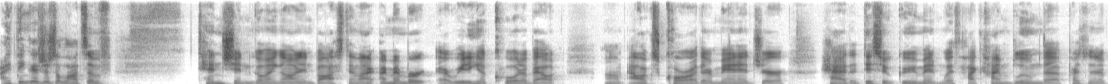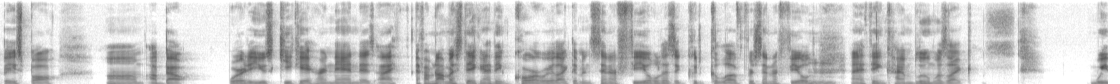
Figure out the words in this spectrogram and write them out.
I- think there's just a lots of tension going on in Boston. I, I remember uh, reading a quote about um, Alex Cora, their manager, had a disagreement with like Chaim Bloom, the president of baseball, um, about where to use Kike Hernandez. And I, if I'm not mistaken, I think Cora really liked him in center field as a good glove for center field. Mhm. And I think Chaim Bloom was like, we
